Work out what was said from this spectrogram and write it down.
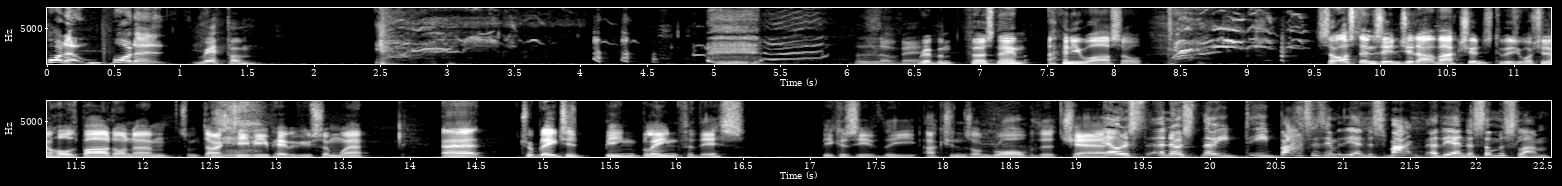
What a what a Rip them. Love it. Ribbon, first name, and you arsehole. so Austin's injured out of action. He's too busy watching a holes barred on um, some dark TV pay per view somewhere. Uh, Triple H is being blamed for this because of the actions on Raw with the chair. No, no, no, he, he batters him at the end of Smack at the end of SummerSlam.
